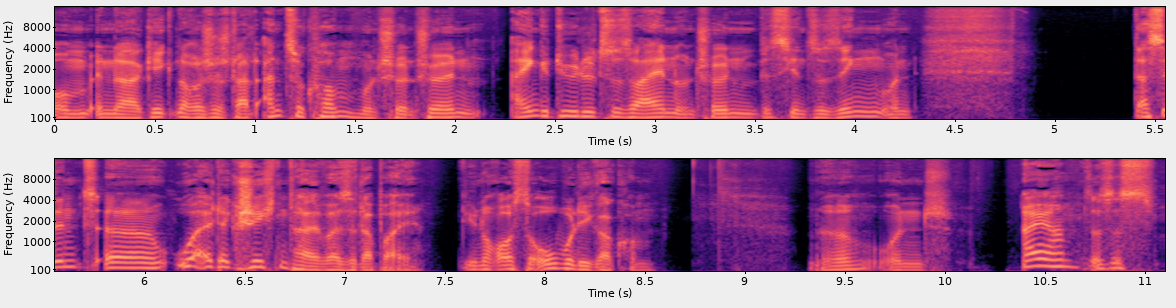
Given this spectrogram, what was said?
um in der gegnerischen Stadt anzukommen und schön, schön eingedüdelt zu sein und schön ein bisschen zu singen. Und das sind äh, uralte Geschichten teilweise dabei, die noch aus der Oberliga kommen. Ne? Und naja, das ist,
